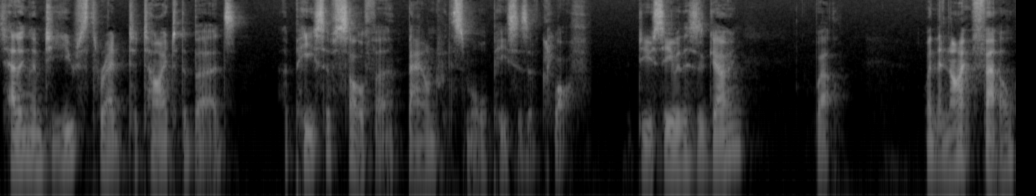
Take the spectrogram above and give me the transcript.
telling them to use thread to tie to the birds a piece of sulphur bound with small pieces of cloth. Do you see where this is going? Well, when the night fell,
